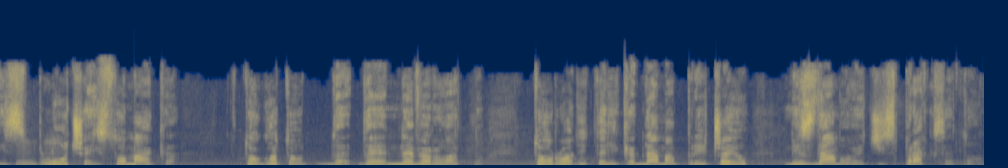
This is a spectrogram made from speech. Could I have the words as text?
iz mhm. pluća, iz stomaka, to gotovo da je neverovatno. To roditelji kad nama pričaju, mi znamo već iz prakse to.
